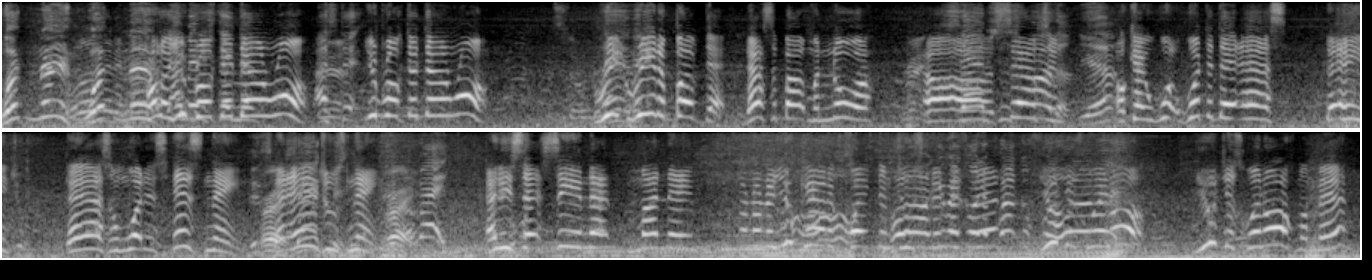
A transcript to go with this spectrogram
What name? What name? Hold on, you broke that down wrong. I You broke that down wrong. Read, read above that. That's about Manoah, uh, Samson's Samson. yeah. Okay, what, what did they ask the angel? They asked him, what is his name? The angel's name. All right. And he said, seeing that my name, no, no, no, you oh, can't Hold on. equate them two Hold you scriptures, to man. Apocrypha. You Hold just on went minute. off. You just went off, my man.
